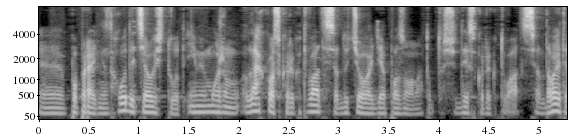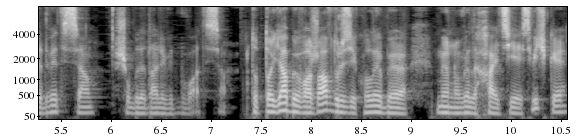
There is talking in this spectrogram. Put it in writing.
е, попередній знаходиться ось тут, і ми можемо легко скоректуватися до цього діапазону, тобто сюди скоректуватися. Давайте дивитися, що буде далі відбуватися. Тобто я би вважав, друзі, коли б ми оновили хай цієї свічки,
